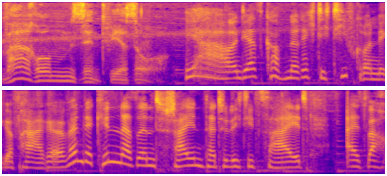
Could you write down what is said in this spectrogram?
Warum sind wir so? Ja, und jetzt kommt eine richtig tiefgründige Frage. Wenn wir Kinder sind, scheint natürlich die Zeit einfach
